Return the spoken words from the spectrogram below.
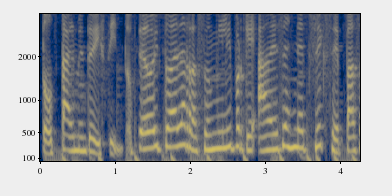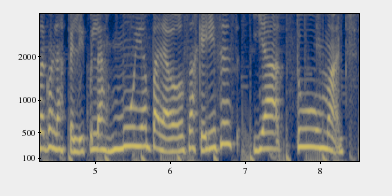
totalmente distinto. Te doy toda la razón, Mili, porque a veces Netflix se pasa con las películas muy empalagosas que dices ya too much.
